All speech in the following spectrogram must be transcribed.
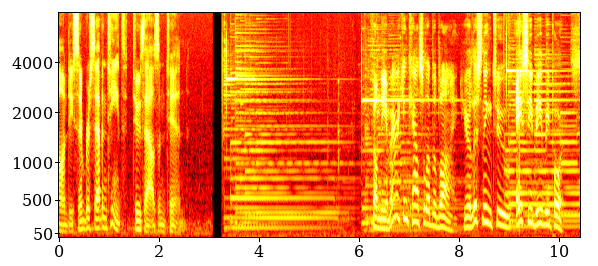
on December 17, 2010. From the American Council of the Blind, you're listening to ACB Reports.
